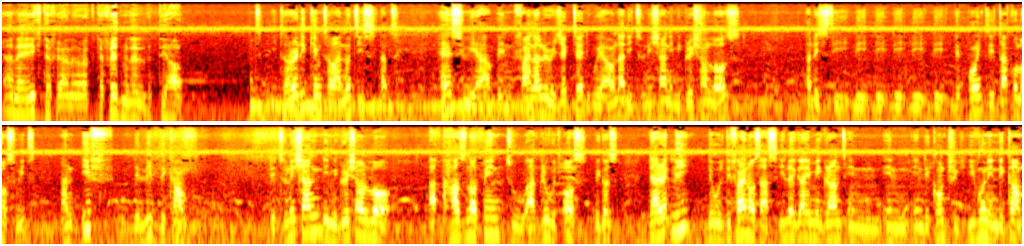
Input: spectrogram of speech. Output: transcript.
يعني يكتفي أنا اكتفيت من الاضطهاد It already came to our notice that hence we have been finally rejected. We are under the Tunisian immigration laws. That is the, the, the, the, the, the, the point they tackle us with. And if they leave the camp, the Tunisian immigration law uh, has nothing to agree with us because directly they will define us as illegal immigrants in, in, in the country, even in the camp.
